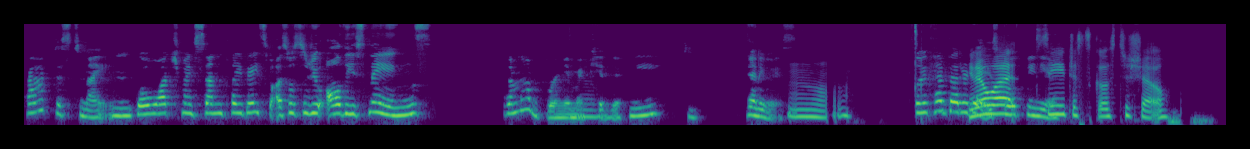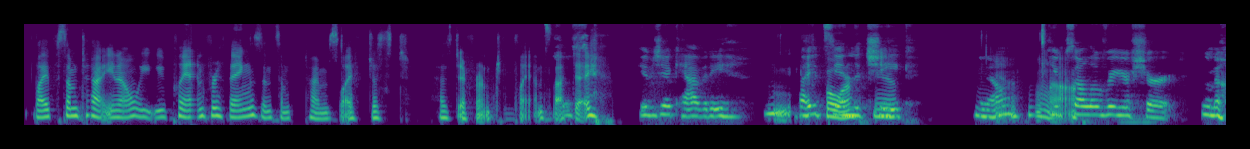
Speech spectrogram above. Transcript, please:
practice tonight and go watch my son play baseball. I was supposed to do all these things, but I'm not bringing my mm. kid with me. Anyways. Mm. So we've had better you days. You know what? See, just goes to show life sometimes you know we, we plan for things and sometimes life just has different plans that just day gives you a cavity mm, bites Four. you in the cheek yeah. you know yeah. all over your shirt you know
